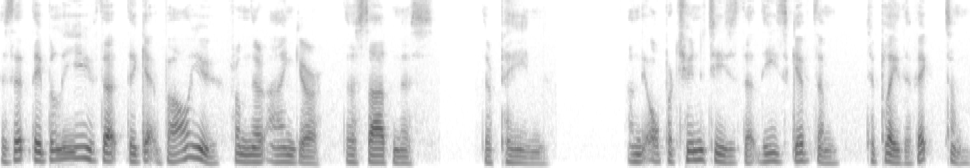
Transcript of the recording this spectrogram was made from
is that they believe that they get value from their anger, their sadness, their pain, and the opportunities that these give them to play the victim.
